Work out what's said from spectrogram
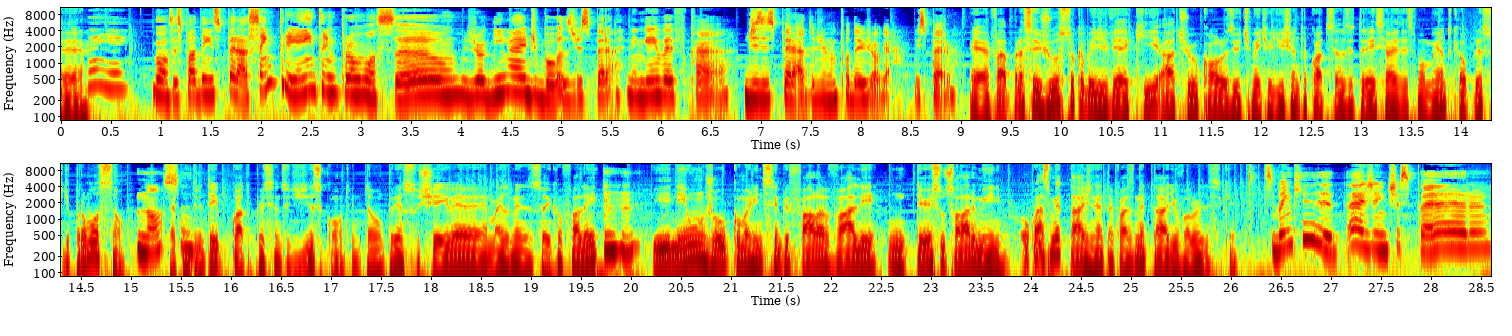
É. Ai, ai. Bom, vocês podem esperar. Sempre entra em promoção. Joguinho é de boas de esperar. Ninguém vai ficar desesperado de não poder jogar. Espero. É, pra ser justo, eu acabei de ver aqui, a True Colors Ultimate Edition tá 403 reais nesse momento, que é o preço de promoção. Tá Nossa. com 34% de desconto. Então o preço cheio é mais ou menos isso aí que eu falei. Uhum. E nenhum jogo, como a gente sempre fala, vale um terço do salário mínimo. Ou quase metade, né? Tá quase metade o valor desse aqui. Se bem que, é, gente, espera.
